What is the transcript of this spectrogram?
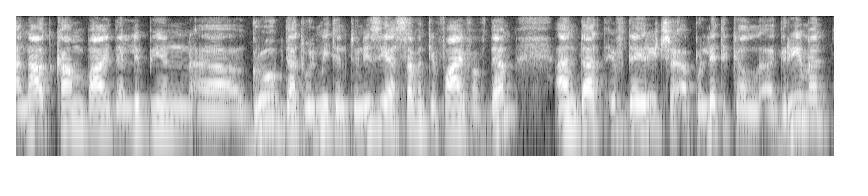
an outcome by the Libyan uh, group that will meet in Tunisia, 75 of them, and that if they reach a political agreement,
